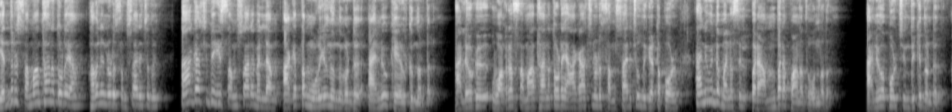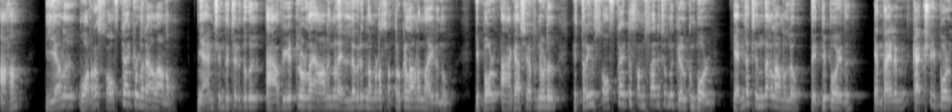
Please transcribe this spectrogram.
എന്തൊരു സമാധാനത്തോടെയാ അവൻ എന്നോട് സംസാരിച്ചത്. ആകാശിന്റെ ഈ സംസാരമെല്ലാം അകത്ത മുറിയിൽ നിന്നുകൊണ്ട് അനു കേൾക്കുന്നുണ്ട്. അലോക് വളരെ സമാധാനത്തോടെ ആകാശിനോട് സംസാരിച്ചു എന്ന് കേട്ടപ്പോൾ അനുവിന്റെ മനസ്സിൽ ഒരു അമ്പരപ്പാണ് തോന്നുന്നത്. അനു അപ്പോൾ ചിന്തിക്കുന്നുണ്ട് ആഹാ ഇയാൾ വളരെ സോഫ്റ്റ് ആയിട്ടുള്ള ഒരാളാണോ? ഞാൻ ചിന്തിച്ചിരുന്നത് ആ വീട്ടിലുള്ള ആണുങ്ങൾ എല്ലാവരും നമ്മുടെ ശത്രുക്കളാണെന്നായിരുന്നു. ഇപ്പോൾ ആകാശേട്ടനോട് ഇത്രയും സോഫ്റ്റ് ആയിട്ട് സംസാരിച്ചു എന്ന് കേൾക്കുമ്പോൾ എന്റെ ചിന്തകളാണല്ലോ തെറ്റിപ്പോയത്. എന്തായാലും കക്ഷി ഇപ്പോൾ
